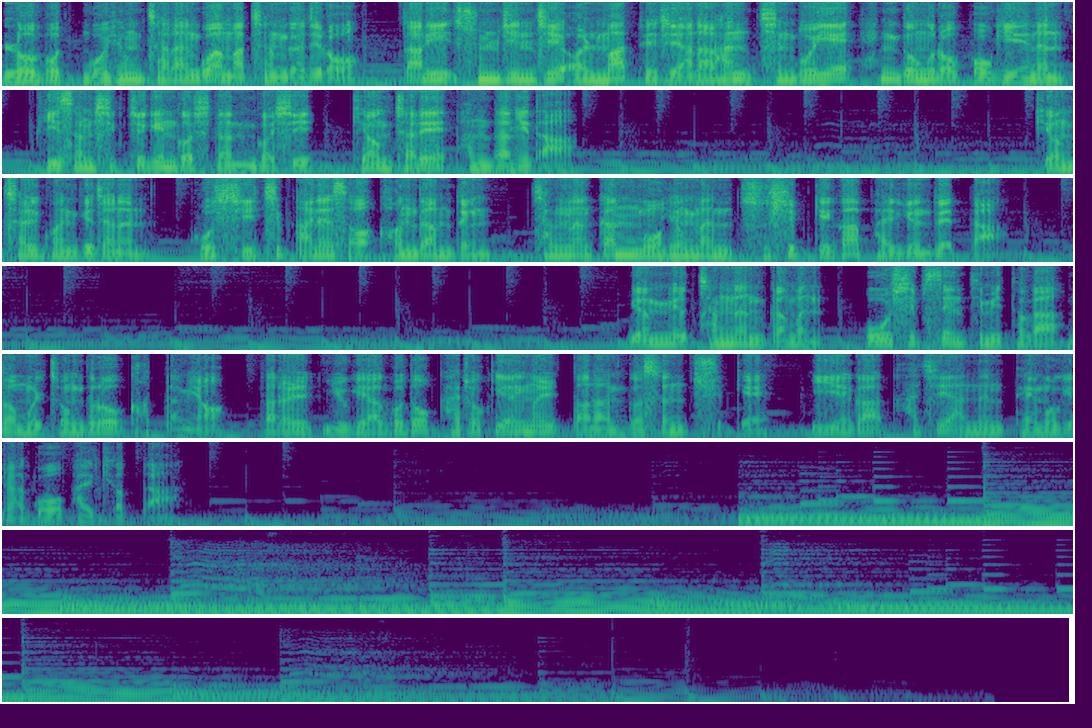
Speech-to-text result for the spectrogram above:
로봇 모형 자랑과 마찬가지로 딸이 숨진 지 얼마 되지 않아 한 친부의 행동으로 보기에는 비상식적인 것이라는 것이 경찰의 판단이다. 경찰 관계자는 고 씨 집 안에서 건담 등 장난감 모형만 수십 개가 발견됐다. 몇몇 장난감은 50cm가 넘을 정도로 컸다며 딸을 유괴하고도 가족 여행을 떠난 것은 쉽게 이해가 가지 않는 대목이라고 밝혔다.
